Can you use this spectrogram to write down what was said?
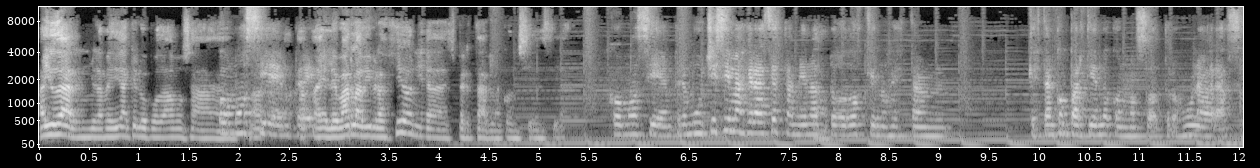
ayudar en la medida que lo podamos a, Como siempre. a, elevar la vibración y a despertar la conciencia. Como siempre. Muchísimas gracias también a todos que nos están, que están compartiendo con nosotros. Un abrazo.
